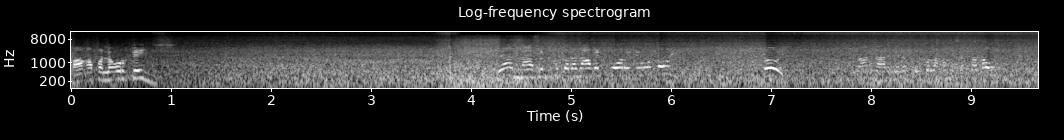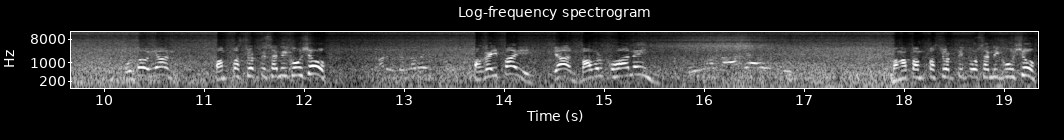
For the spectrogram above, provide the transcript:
Kakapal ng orchids. Yan, nasagot na namin po rin yung utoy. Utoy. Yan, narinig na po pala kami sa talaw. Utoy, yan. Pampaswerte sa negosyo. Na. Pagaypay. Yan, bawal kuhanin. Mga pampaswerte po sa negosyo.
